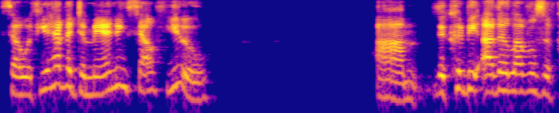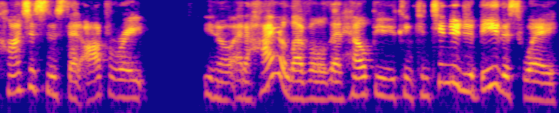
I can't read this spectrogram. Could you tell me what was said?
So, if you have a demanding self view, um, there could be other levels of consciousness that operate, you know, at a higher level that help you. You can continue to be this way,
